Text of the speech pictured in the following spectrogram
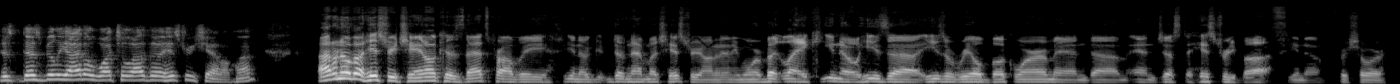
does does Billy Idol watch a lot of the History Channel? Huh? I don't know about History Channel because that's probably you know doesn't have much history on it anymore. But like you know, he's a he's a real bookworm and um, and just a history buff, you know, for sure.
